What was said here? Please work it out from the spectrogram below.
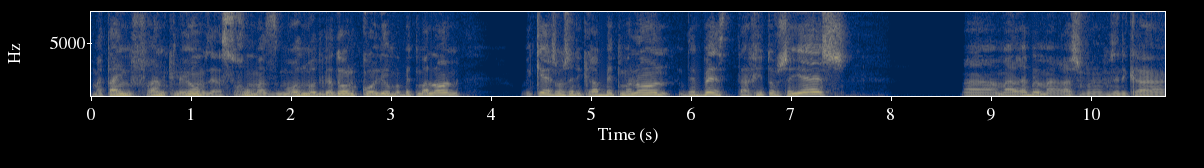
200 פרנק ליום, זה היה סכום אז מאוד מאוד גדול, כל יום בבית מלון. ביקש מה שנקרא בית מלון, the best, הכי טוב שיש. מה, מה הרבי המהר"ש, מה זה נקרא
